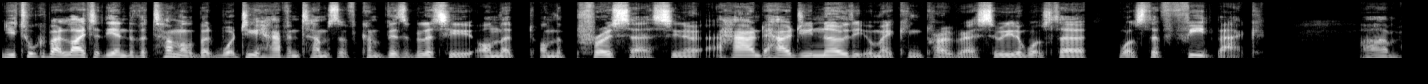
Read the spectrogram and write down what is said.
You talk about light at the end of the tunnel, but what do you have in terms of kind of visibility on the on the process? You know, how how do you know that you're making progress? So, you know, what's the what's the feedback? Um,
